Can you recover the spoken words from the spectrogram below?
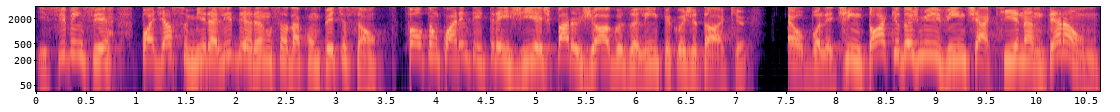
e, se vencer, pode assumir a liderança da competição. Faltam 43 dias para os Jogos Olímpicos de Tóquio. É o Boletim Tóquio 2020 aqui na Antena 1.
